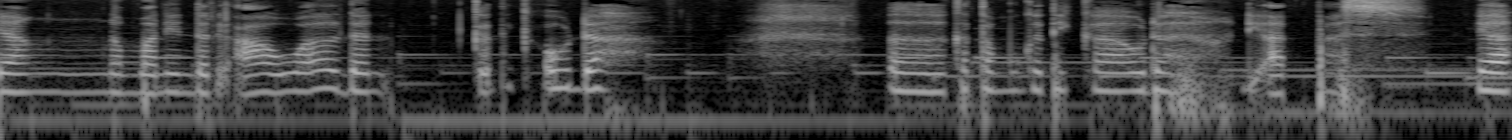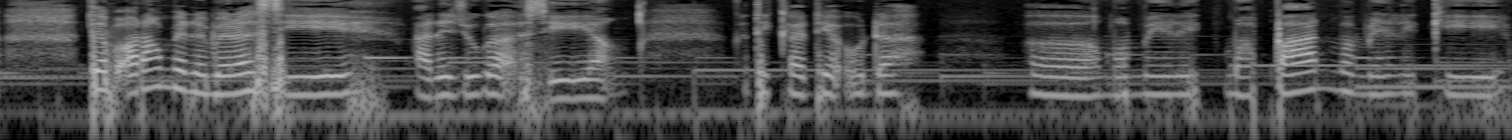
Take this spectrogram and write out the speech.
Yang nemenin dari awal dan ketika udah uh, ketemu ketika udah di atas. Ya tiap orang beda-beda sih. Ada juga sih yang ketika dia udah uh, memiliki mapan memiliki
